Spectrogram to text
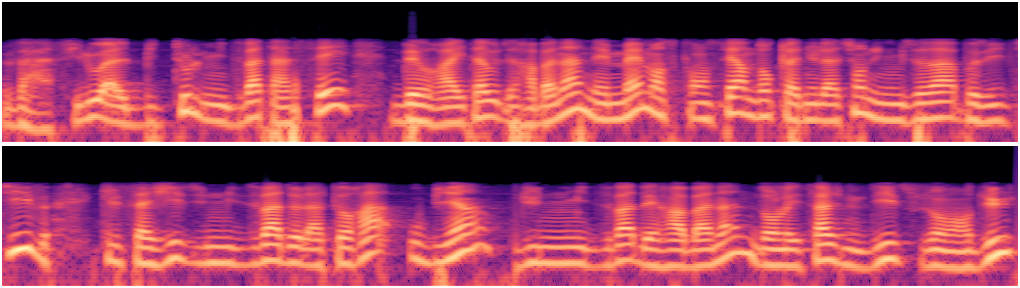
Va filou al bitul mitzvah de ou de rabanan, et même en ce qui concerne donc l'annulation d'une mitzvah positive, qu'il s'agisse d'une mitzvah de la Torah ou bien d'une mitzvah des rabanan, dont les sages nous disent sous-entendu,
